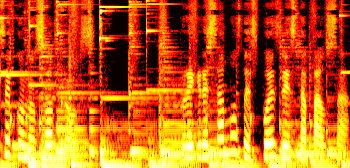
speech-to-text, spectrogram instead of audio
Quédese con nosotros. Regresamos después de esta pausa.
